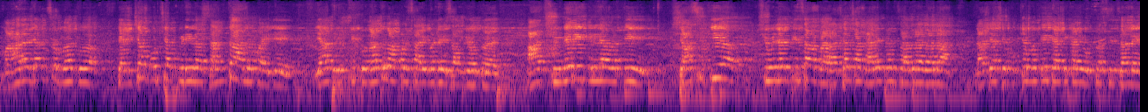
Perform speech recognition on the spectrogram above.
महाराजांचं महत्त्व त्यांच्या पुढच्या पिढीला सांगता आलं पाहिजे. या दृष्टिकोनातून आपण सारी मंडळी साजरी होतोय. आज शिवनेरी किल्ल्यावरती शासकीय शिवजयंतीचा राज्याचा कार्यक्रम साजरा झाला. राज्याचे मुख्यमंत्री त्या ठिकाणी उपस्थित झाले.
